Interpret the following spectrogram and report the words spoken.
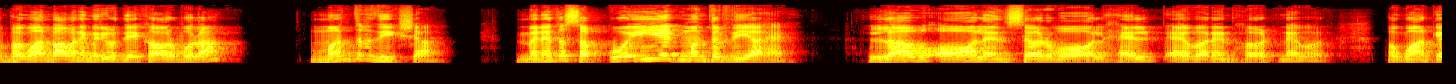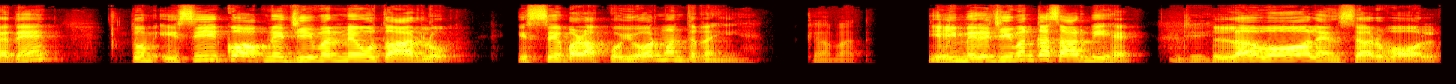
तो भगवान बाबा ने मेरी ओर देखा और बोला मंत्र दीक्षा मैंने तो सबको ही एक मंत्र दिया है। Love all and serve all help ever and hurt never भगवान कहते हैं तुम इसी को अपने जीवन में उतार लो। इससे बड़ा कोई और मंत्र नहीं है। क्या बात यही मेरे जीवन का सार भी है। Love all and serve all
